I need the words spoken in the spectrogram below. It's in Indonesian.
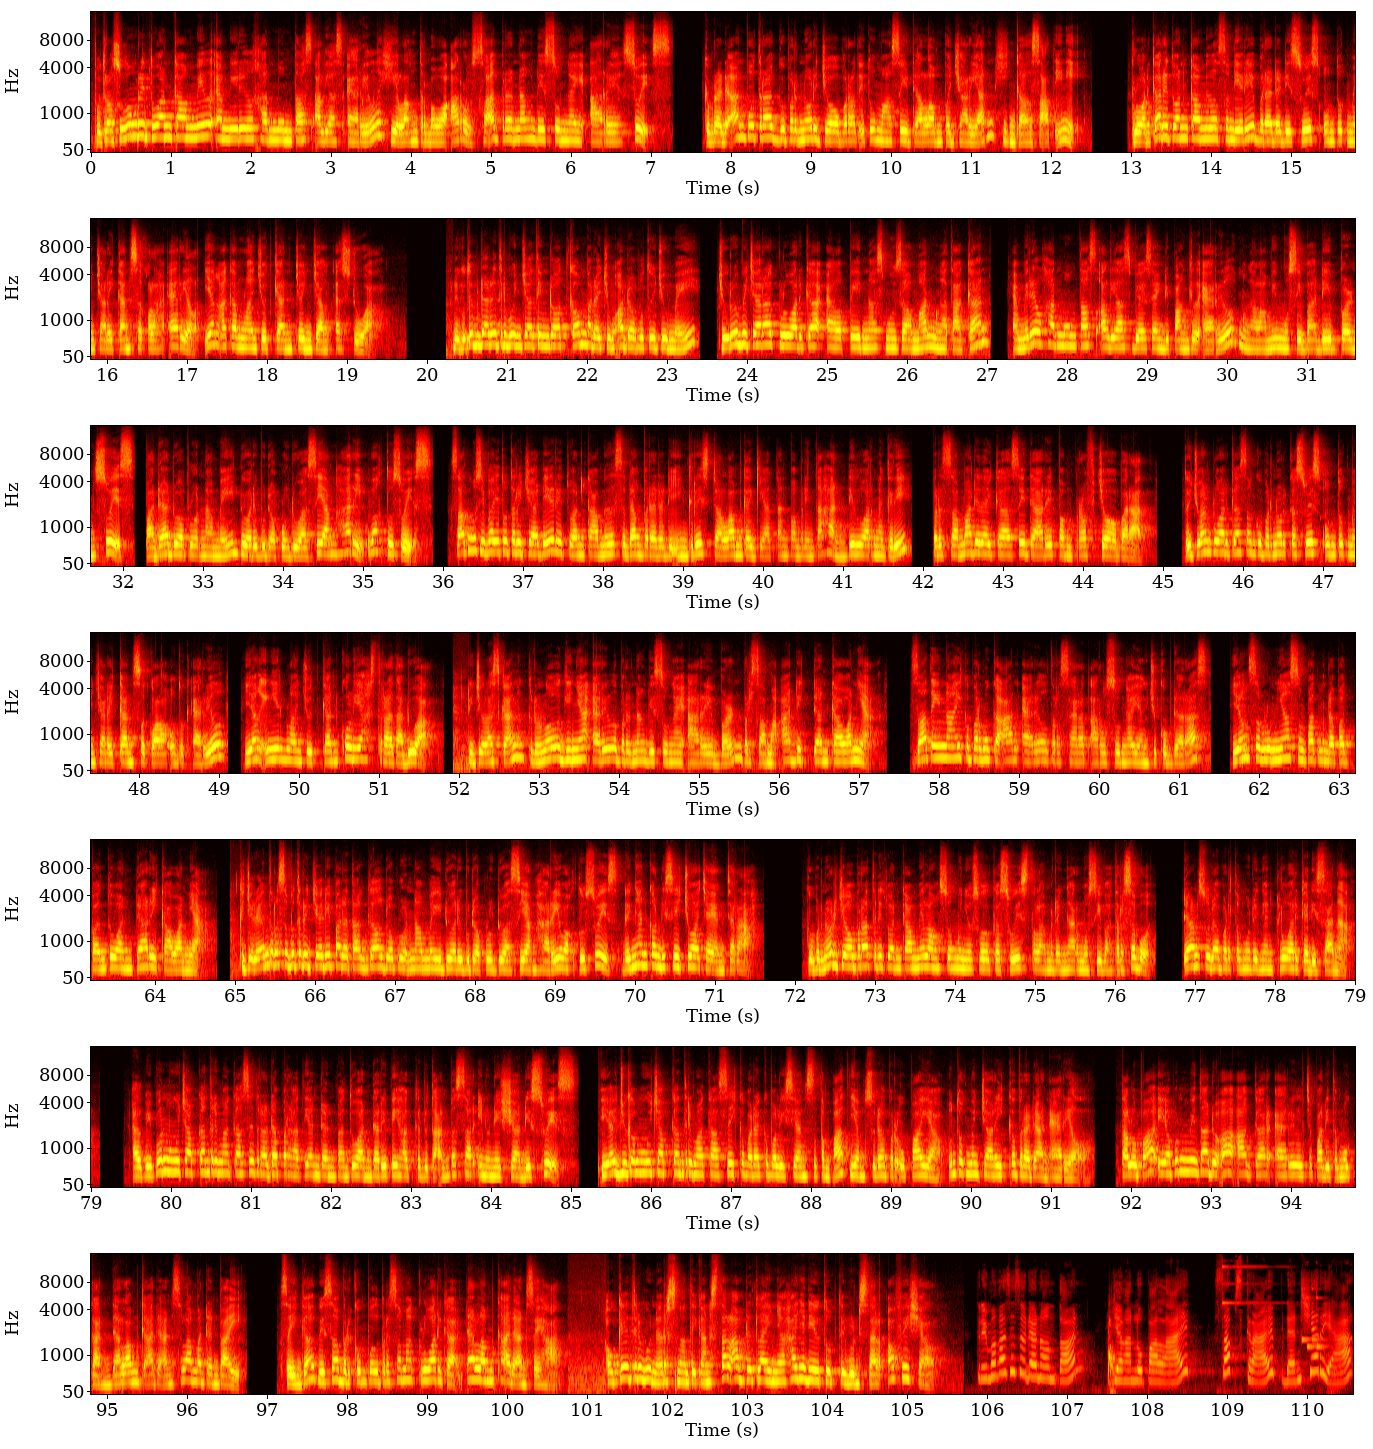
Putra sulung Ridwan Kamil Emiril Khan Mumtaz alias Eril hilang terbawa arus saat berenang di Sungai Are, Swiss. Keberadaan putra Gubernur Jawa Barat itu masih dalam pencarian hingga saat ini. Keluarga Ridwan Kamil sendiri berada di Swiss untuk mencarikan sekolah Eril yang akan melanjutkan jenjang S2. Dikutip dari tribunjatim.com pada Jumat 27 Mei, juru bicara keluarga LP Nasmuzaman mengatakan Emiril Khan Mumtaz alias biasa yang dipanggil Eril mengalami musibah di Bern, Swiss pada 26 Mei 2022 siang hari waktu Swiss. Saat musibah itu terjadi, Ridwan Kamil sedang berada di Inggris dalam kegiatan pemerintahan di luar negeri bersama delegasi dari Pemprov Jawa Barat. Tujuan keluarga sang gubernur ke Swiss untuk mencarikan sekolah untuk Eril yang ingin melanjutkan kuliah strata 2. Dijelaskan, kronologinya Eril berenang di sungai Are Bern bersama adik dan kawannya. Saat ini naik ke permukaan, Eril terseret arus sungai yang cukup deras yang sebelumnya sempat mendapat bantuan dari kawannya. Kejadian tersebut terjadi pada tanggal 26 Mei 2022 siang hari waktu Swiss dengan kondisi cuaca yang cerah. Gubernur Jawa Barat Ridwan Kamil langsung menyusul ke Swiss setelah mendengar musibah tersebut dan sudah bertemu dengan keluarga di sana. LP pun mengucapkan terima kasih terhadap perhatian dan bantuan dari pihak Kedutaan Besar Indonesia di Swiss. Ia juga mengucapkan terima kasih kepada kepolisian setempat yang sudah berupaya untuk mencari keberadaan Eril. Tak lupa, ia pun meminta doa agar Eril cepat ditemukan dalam keadaan selamat dan baik, sehingga bisa berkumpul bersama keluarga dalam keadaan sehat. Oke Tribuners, nantikan style update lainnya hanya di Youtube Tribun Style Official. Terima kasih sudah nonton, jangan lupa like, subscribe, dan share ya.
